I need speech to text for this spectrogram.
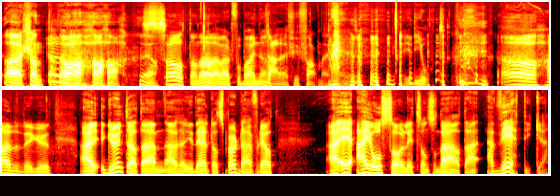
Da jeg skjønte det, da ha-ha. Ja. Satan, da hadde jeg vært forbanna. Ja, det er fy faen, det er idiot. Å, herregud. Jeg, grunnen til at jeg, jeg i det hele tatt spør deg, fordi at jeg er, er også litt sånn som deg, at jeg, jeg vet ikke.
